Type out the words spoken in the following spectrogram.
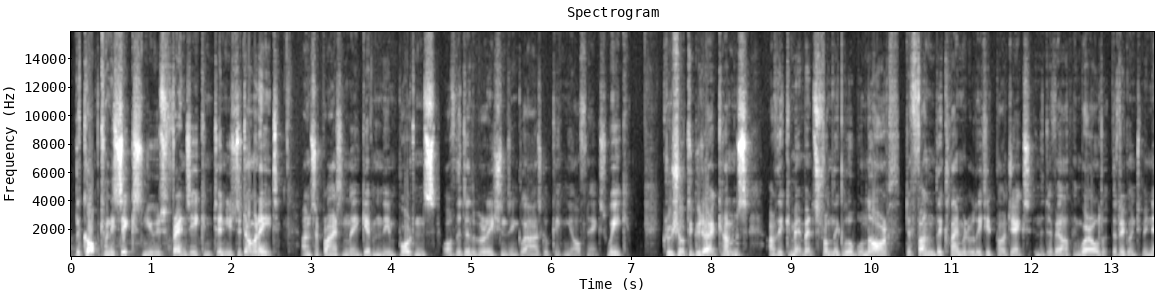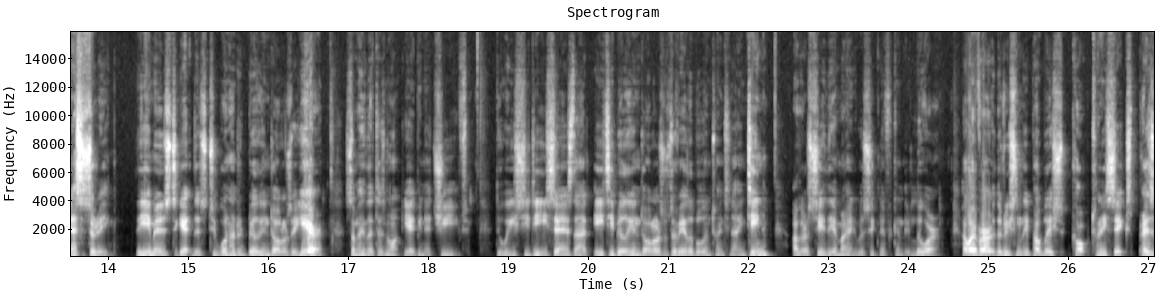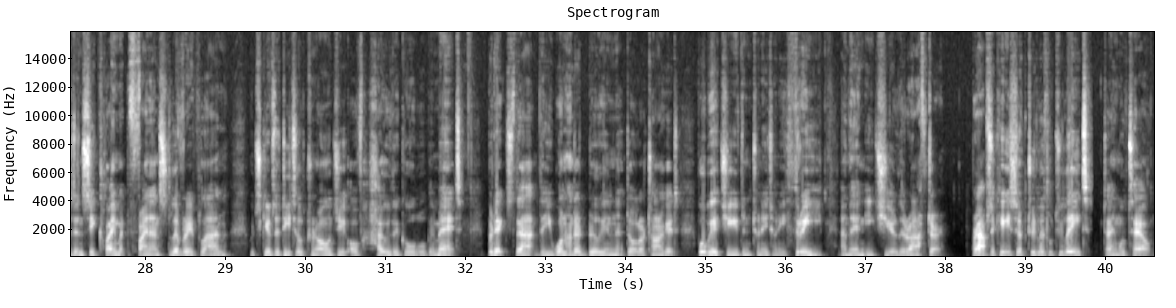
The COP26 news frenzy continues to dominate, unsurprisingly, given the importance of the deliberations in Glasgow kicking off next week. Crucial to good outcomes are the commitments from the global north to fund the climate related projects in the developing world that are going to be necessary. The aim is to get this to $100 billion a year, something that has not yet been achieved. The OECD says that $80 billion was available in 2019. Others say the amount was significantly lower. However, the recently published COP26 Presidency Climate Finance Delivery Plan, which gives a detailed chronology of how the goal will be met, predicts that the $100 billion target will be achieved in 2023 and then each year thereafter. Perhaps a case of too little too late? Time will tell.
